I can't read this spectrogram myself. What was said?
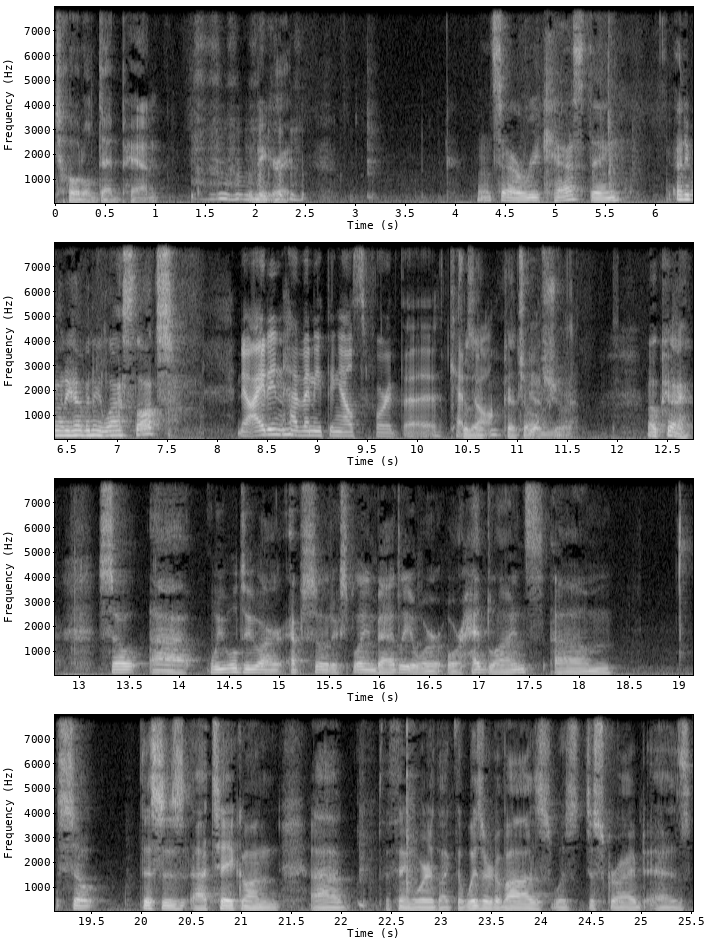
total deadpan would be great. That's our recasting. Anybody have any last thoughts? No, I didn't have anything else for the catch-all. Catch-all, yeah, sure. Okay, so uh, we will do our episode "Explain Badly" or or headlines. Um, so this is a take on uh, the thing where like the Wizard of Oz was described as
